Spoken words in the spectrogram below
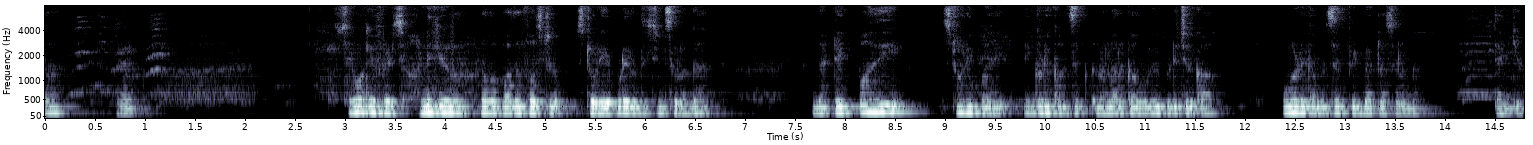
சரி ஓகே ஃப்ரெண்ட்ஸ் அன்றைக்கி நம்ம பார்த்த ஃபஸ்ட்டு ஸ்டோரி எப்படி இருந்துச்சுன்னு சொல்லுங்கள் இந்த டெக் பாதி ஸ்டோரி பாதி எங்களுடைய கான்செப்ட் நல்லா இருக்கா? உங்களுக்கு பிடிச்சிருக்கா? உங்களுடைய கமெண்ட்ஸை ஃபீட்பேக்கில் சொல்லுங்கள் தேங்க்யூ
